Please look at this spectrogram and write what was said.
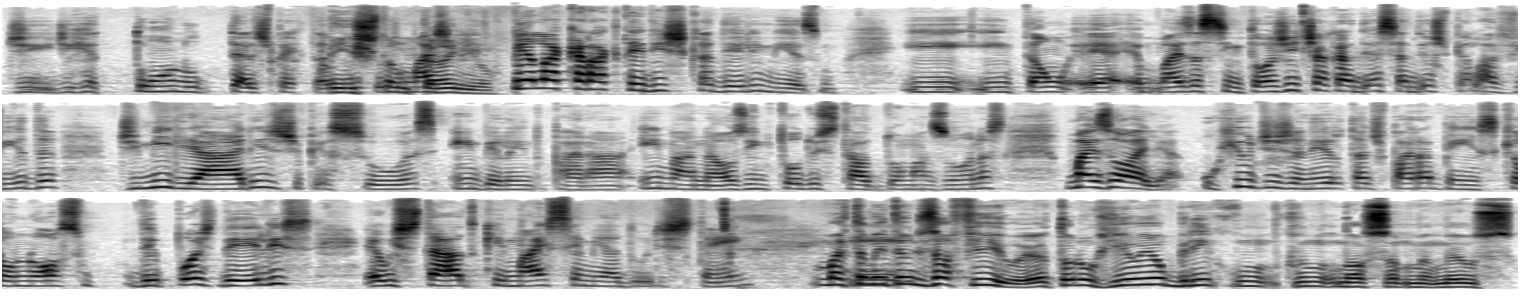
de, de retorno do telespectador, Instantâneo. Mais, pela característica dele mesmo. E, e então, é, é mais assim, então a gente agradece a Deus pela vida de milhares de pessoas em Belém do Pará, em Manaus, em todo o estado do Amazonas. Mas olha, o Rio de Janeiro está de parabéns, que é o nosso, depois deles, é o estado que mais semeadores tem. Mas também e... tem um desafio. Eu estou no Rio e eu brinco com, com nossos, meus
